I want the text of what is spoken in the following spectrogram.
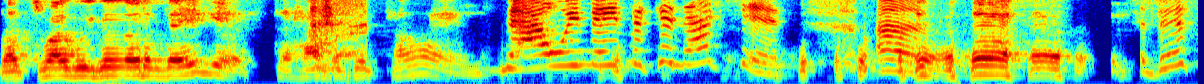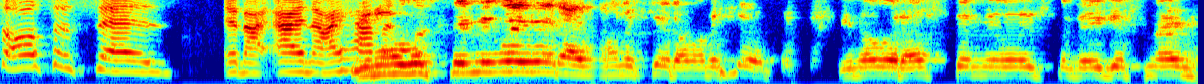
That's why we go to Vegas to have a good time. now we made the connection. Um, this also says and I and I have you know what stimulates. Wait, wait, I want to say it. I want to say it. You know what else stimulates the vagus nerve?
